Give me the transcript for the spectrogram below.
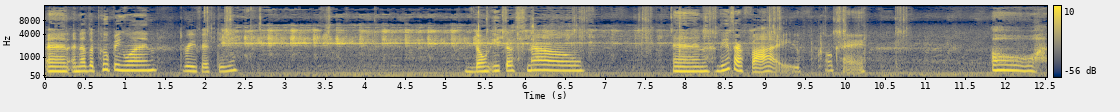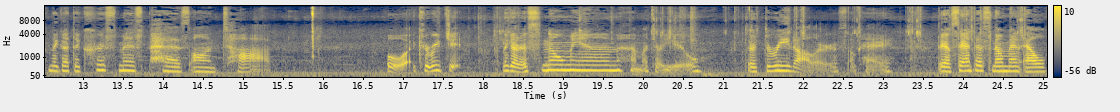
And another pooping one 350 don't eat the snow and these are five okay oh they got the Christmas Pez on top oh I could reach it they got a snowman how much are you they're three dollars. Okay. They have Santa, Snowman, Elf.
